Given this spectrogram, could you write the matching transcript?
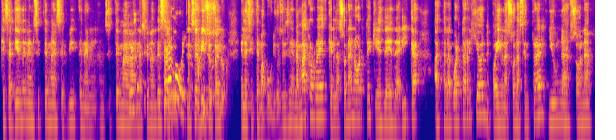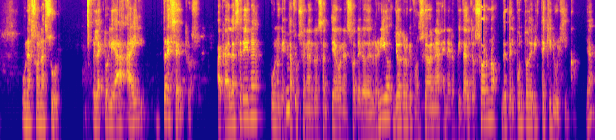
que se atienden en el sistema de en el, sistema nacional de salud, en el servicio de salud, en el sistema público. Se dice la macro red, que es la zona norte, que es desde Arica hasta la cuarta región, después hay una zona central y una zona, una zona sur. En la actualidad hay tres centros. Acá en La Serena, uno que está funcionando en Santiago en el Sotero del Río y otro que funciona en el Hospital de Osorno desde el punto de vista quirúrgico. ¿ya?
